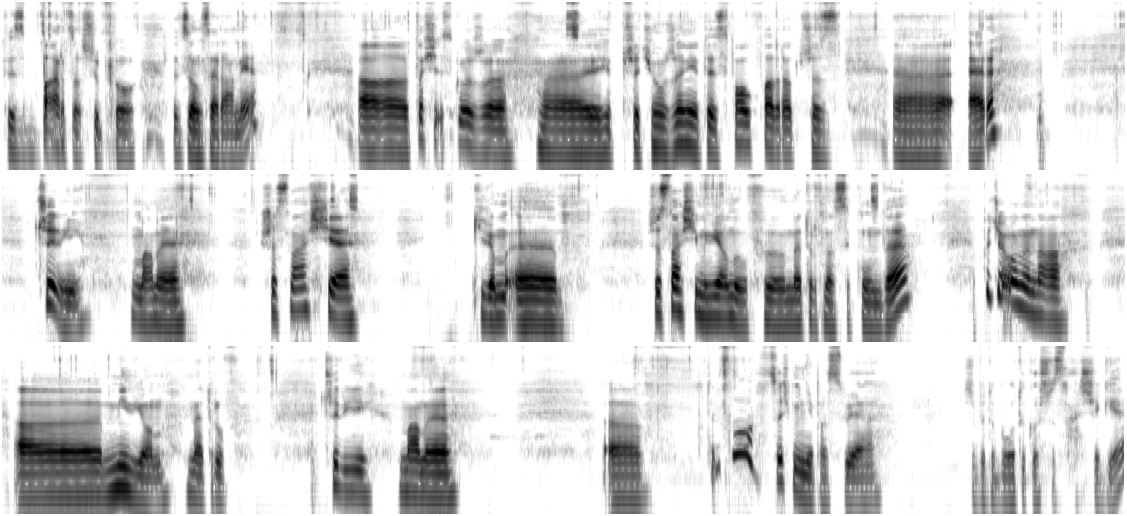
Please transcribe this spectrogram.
To jest bardzo szybko lecące ramię. To się składa, że e, przeciążenie to jest v kwadrat przez e, r, czyli mamy 16, kilom, e, 16 milionów metrów na sekundę podzielone na e, milion metrów, czyli mamy tylko coś mi nie pasuje, żeby to było tylko 16G.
